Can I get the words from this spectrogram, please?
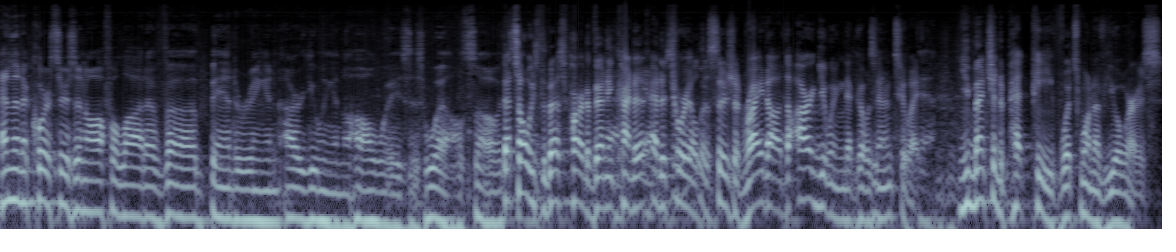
and then of course there's an awful lot of uh, bantering and arguing in the hallways as well. So it's, That's always the best part of any kind of yeah, editorial absolutely. decision, right? Uh, the arguing that goes into it. yeah. You mentioned a pet peeve. What's one of yours?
